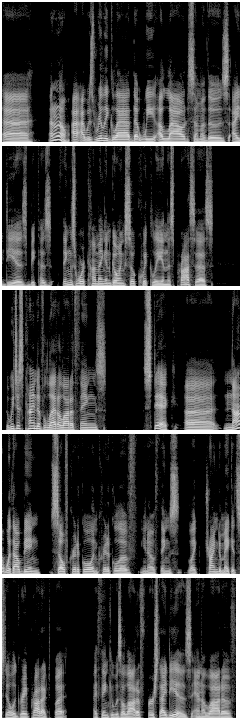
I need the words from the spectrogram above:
uh, I don't know. I, I was really glad that we allowed some of those ideas because things were coming and going so quickly in this process that we just kind of let a lot of things stick, uh, not without being self-critical and critical of you know things like trying to make it still a great product, but I think it was a lot of first ideas and a lot of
